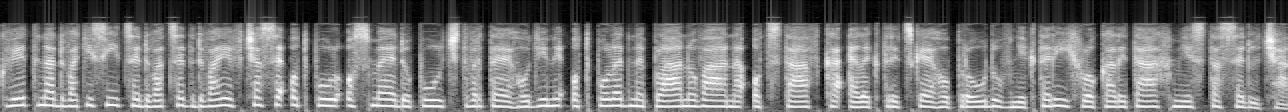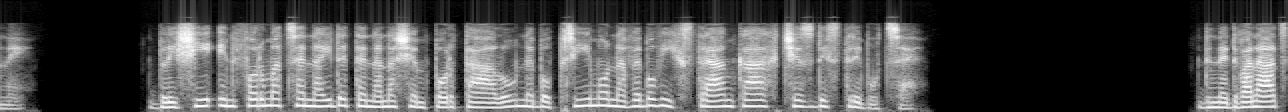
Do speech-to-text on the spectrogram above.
května 2022 je v čase od půl osmé do půl čtvrté hodiny odpoledne plánována odstávka elektrického proudu v některých lokalitách města Sedlčany. Bližší informace najdete na našem portálu nebo přímo na webových stránkách Čes Distribuce. Dne 12.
